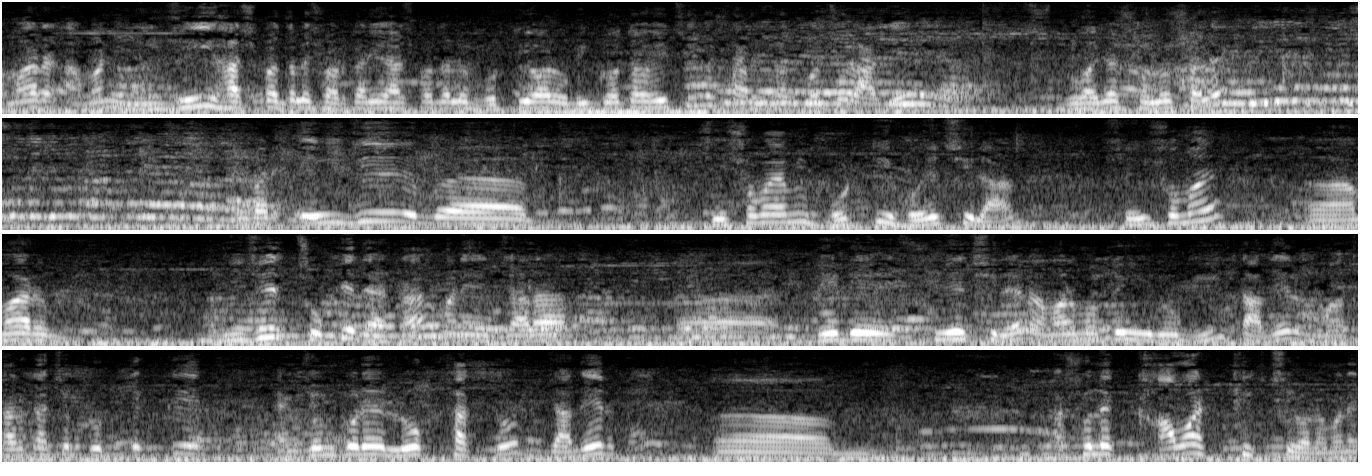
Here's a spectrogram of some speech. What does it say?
আমার আমার নিজেই হাসপাতালে সরকারি হাসপাতালে ভর্তি হওয়ার অভিজ্ঞতা হয়েছিল সাড়ে সাত বছর আগে দু হাজার ষোলো সালে। এবার এই যে যে সময় আমি ভর্তি হয়েছিলাম সেই সময় আমার নিজের চোখে দেখা মানে যারা বেডে শুয়েছিলেন, আমার মতোই রোগী, তাদের মাথার কাছে প্রত্যেককে একজন করে লোক থাকতো, যাদের আসলে খাওয়ার ঠিক ছিল না মানে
